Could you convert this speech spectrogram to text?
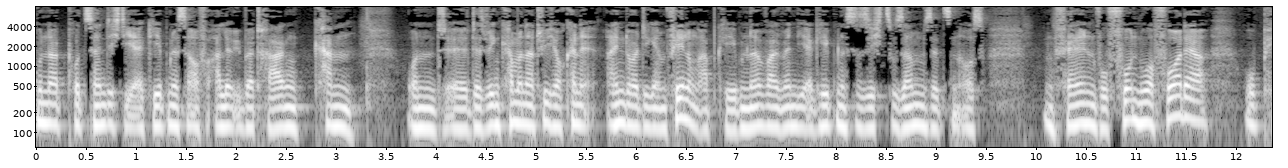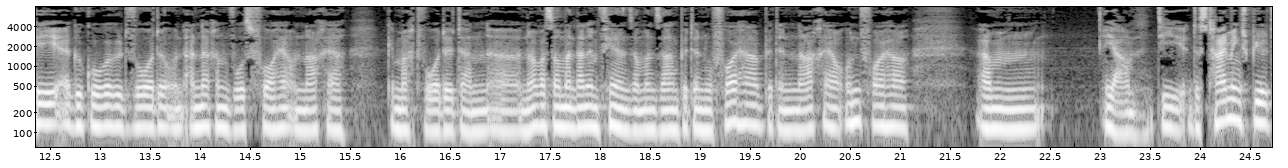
hundertprozentig die Ergebnisse auf alle übertragen kann. Und äh, deswegen kann man natürlich auch keine eindeutige Empfehlung abgeben, ne? weil wenn die Ergebnisse sich zusammensetzen aus Fällen, wo vor, nur vor der OP äh, gegurgelt wurde und anderen, wo es vorher und nachher gemacht wurde, dann, äh, ne, was soll man dann empfehlen? Soll man sagen, bitte nur vorher, bitte nachher und vorher? Ähm, ja, die, das Timing spielt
